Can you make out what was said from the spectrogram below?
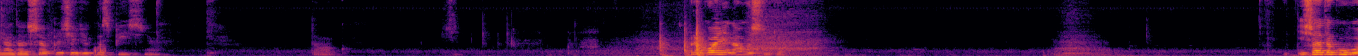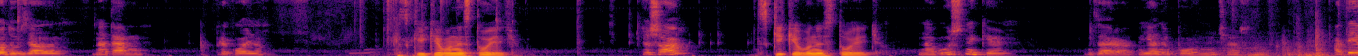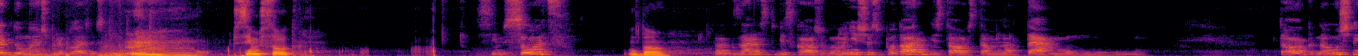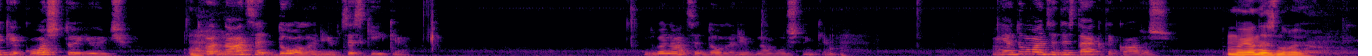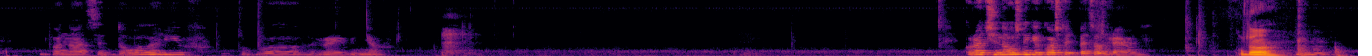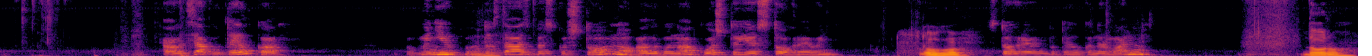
Надо ще включити якусь пісню. Так. Прикольні наушники. І ще таку воду взяли на тему. Прикольно. Скільки вони стоять? Що що? Скільки вони стоять? Навушники? Зараз я не помню, чесно. А ти як думаєш приблизно скільки? 700. 700? Да. Так, зараз тобі скажу, бо мені щось подарок дісталось там на тему. Так, наушники коштують 12 доларів. Це скільки? 12 доларів наушники. Я думаю, це десь так, як ти кажеш. Ну я не знаю. 12 доларів в гривнях. Коротше, наушники коштують 500 гривень. Да. Угу. А оця бутилка мені досталась безкоштовно, але вона коштує 100 гривень. Ого. 100 гривень бутилка. Нормально? Дорого.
